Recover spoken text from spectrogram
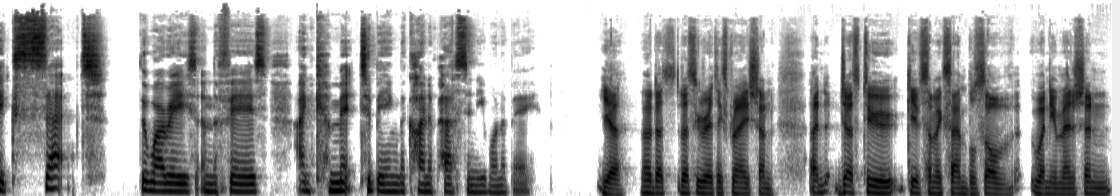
accept the worries and the fears and commit to being the kind of person you want to be. Yeah, no, that's that's a great explanation. And just to give some examples of when you mention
